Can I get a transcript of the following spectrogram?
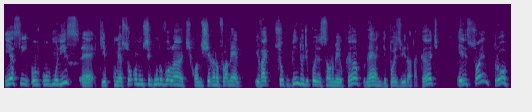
E assim, o, o Muniz, é, que começou como um segundo volante, quando chega no Flamengo e vai subindo de posição no meio-campo, né? Depois vira atacante ele só entrou,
